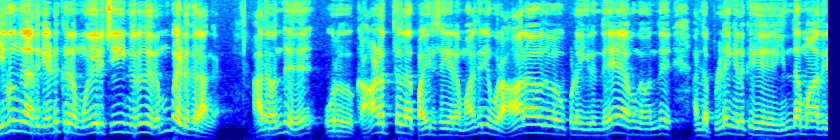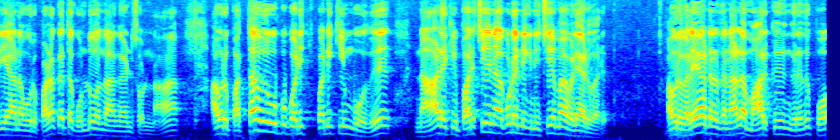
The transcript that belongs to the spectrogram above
இவங்க அதுக்கு எடுக்கிற முயற்சிங்கிறது ரொம்ப எடுக்கிறாங்க. அதை வந்து ஒரு காலத்தில் பயிர் செய்கிற மாதிரி ஒரு ஆறாவது வகுப்பில் இருந்தே அவங்க வந்து அந்த பிள்ளைங்களுக்கு இந்த மாதிரியான ஒரு பழக்கத்தை கொண்டு வந்தாங்கன்னு சொன்னால் அவர் பத்தாவது வகுப்பு படி படிக்கும்போது நாளைக்கு பரீட்சைனா கூட இன்றைக்கி நிச்சயமாக விளையாடுவார். அவர் விளையாடுறதுனால மார்க்குங்கிறது போ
